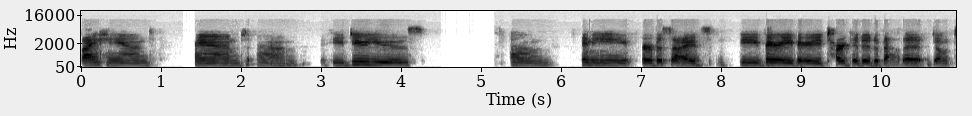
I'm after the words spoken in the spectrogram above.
by hand. And um, if you do use um, any herbicides, be very, very targeted about it. Don't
